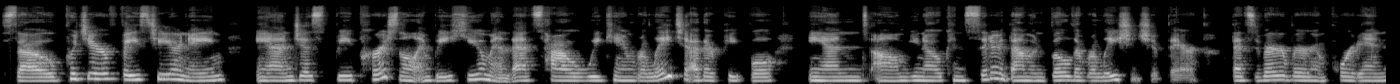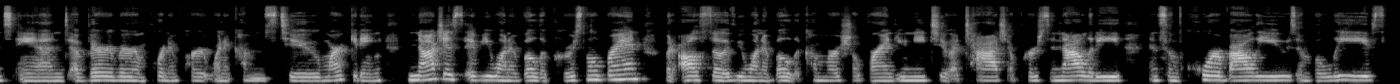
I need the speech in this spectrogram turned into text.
So put your face to your name and just be personal and be human. That's how we can relate to other people and, um, you know, consider them and build a relationship there that's very very important and a very very important part when it comes to marketing not just if you want to build a personal brand but also if you want to build a commercial brand you need to attach a personality and some core values and beliefs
